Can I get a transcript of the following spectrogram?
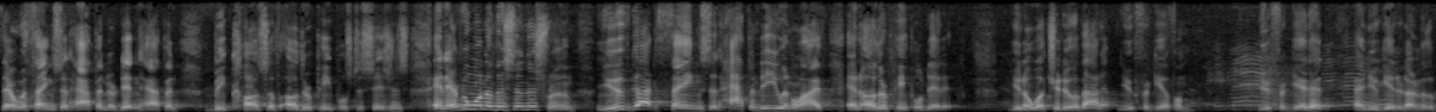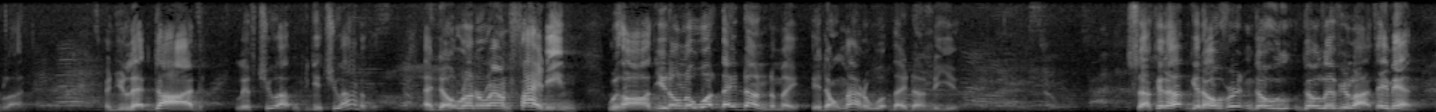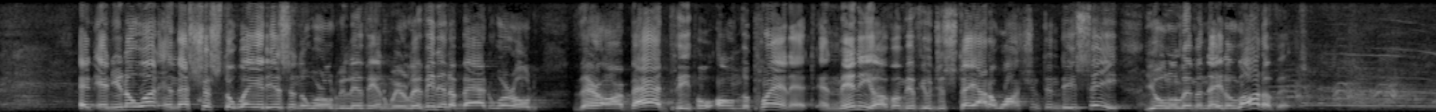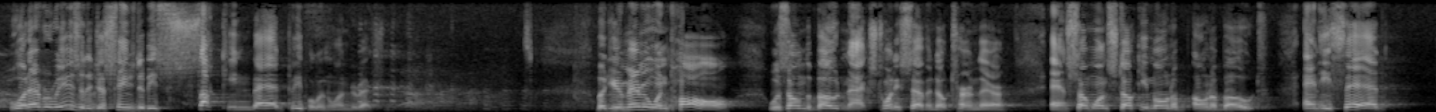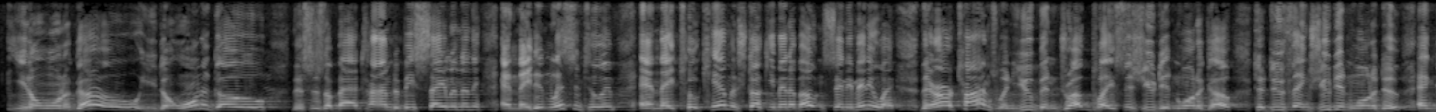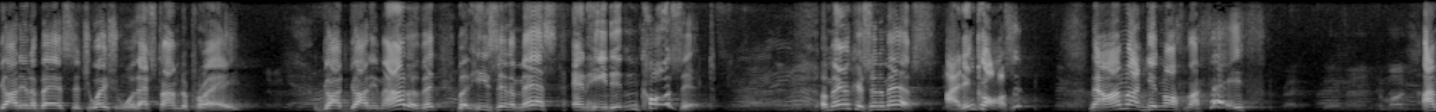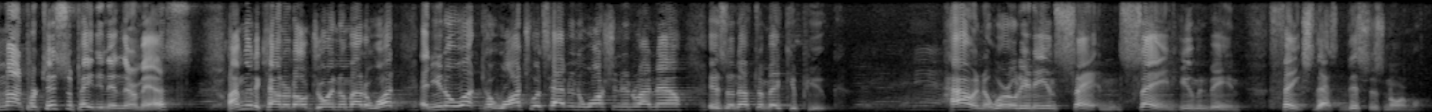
There were things that happened or didn't happen because of other people's decisions. And every one of us in this room, you've got things that happened to you in life and other people did it. You know what you do about it? You forgive them. You forget it and you get it under the blood. And you let God lift you up and get you out of it. And don't run around fighting with all, you don't know what they done to me. It don't matter what they done to you. Suck it up, get over it, and go, go live your life. Amen. And, and you know what? And that's just the way it is in the world we live in. We're living in a bad world. There are bad people on the planet. And many of them, if you'll just stay out of Washington, D.C., you'll eliminate a lot of it. For whatever reason, it just seems to be sucking bad people in one direction. But you remember when Paul was on the boat in Acts 27, don't turn there, and someone stuck him on a, on a boat, and he said, you don't want to go. You don't want to go. This is a bad time to be sailing in the. And they didn't listen to him, and they took him and stuck him in a boat and sent him anyway. There are times when you've been drug places you didn't want to go, to do things you didn't want to do, and got in a bad situation. Well, that's time to pray. God got him out of it, but he's in a mess, and he didn't cause it. America's in a mess. I didn't cause it. Now, I'm not getting off my faith. I'm not participating in their mess. I'm going to count it all joy no matter what. And you know what? To watch what's happening in Washington right now is enough to make you puke. How in the world any insane, insane human being thinks that this is normal?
